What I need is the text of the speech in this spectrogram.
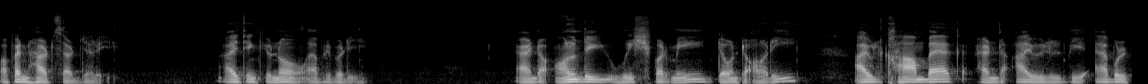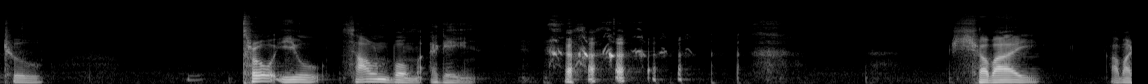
Open Heart Surgery. I think you know, everybody. And only wish for me, don't worry. I will come back and I will be able to throw you sound bomb again. সবাই আমার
